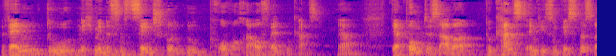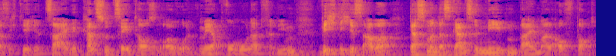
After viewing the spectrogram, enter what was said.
wenn du nicht mindestens 10 Stunden pro Woche aufwenden kannst. Ja? Der Punkt ist aber, du kannst in diesem Business, was ich dir hier zeige, kannst du 10.000 Euro und mehr pro Monat verdienen. Wichtig ist aber, dass man das Ganze nebenbei mal aufbaut.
